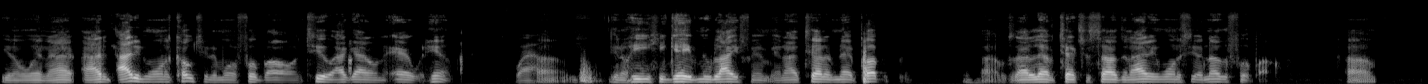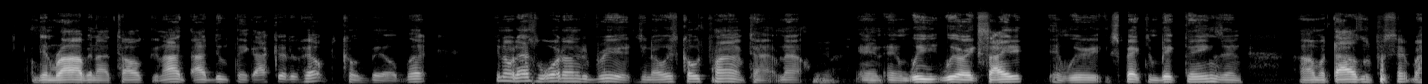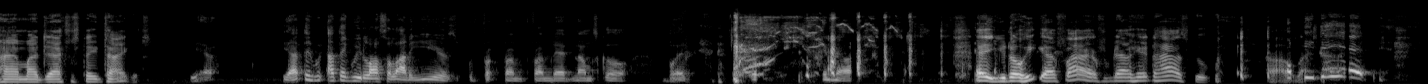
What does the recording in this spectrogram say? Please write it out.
You know, when I I, I didn't want to coach anymore football until I got on the air with him. Wow. Um, you know, he he gave new life me, and I tell him that publicly because uh, I left Texas Southern. I didn't want to see another football. Um, then Rob and I talked, and I I do think I could have helped Coach Bell, but you know that's water under the bridge. You know, it's Coach Prime time now, mm-hmm. and and we we are excited and we're expecting big things, and I'm a thousand percent behind my Jackson State Tigers. Yeah, yeah. I think we, I think we lost a lot of years from from, from that numbskull, but you know. Hey, you know he got fired from down here at the high school. Oh, he did.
